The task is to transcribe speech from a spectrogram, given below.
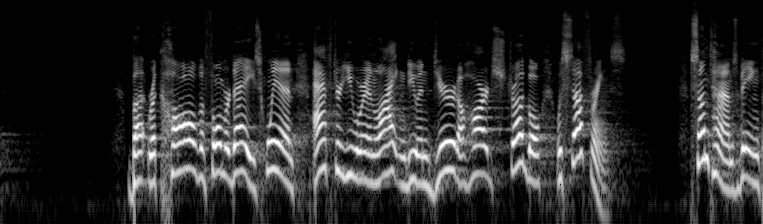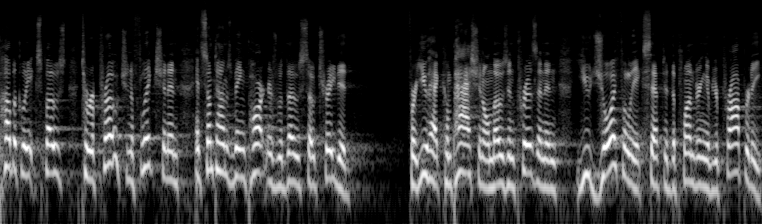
But recall the former days when, after you were enlightened, you endured a hard struggle with sufferings. Sometimes being publicly exposed to reproach and affliction, and, and sometimes being partners with those so treated. For you had compassion on those in prison, and you joyfully accepted the plundering of your property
